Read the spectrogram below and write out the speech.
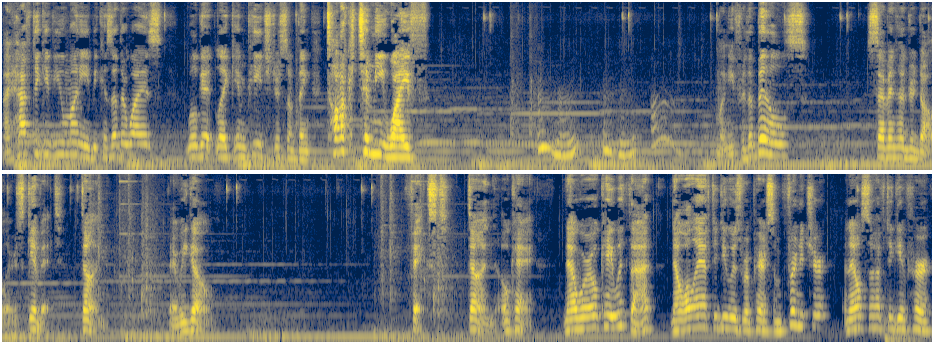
I have to give you money because otherwise we'll get, like, impeached or something. Talk to me, wife! Mm-hmm. Mm-hmm. Ah. Money for the bills. $700. Give it. Done. There we go. Fixed. Done. Okay. Now we're okay with that. Now all I have to do is repair some furniture, and I also have to give her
